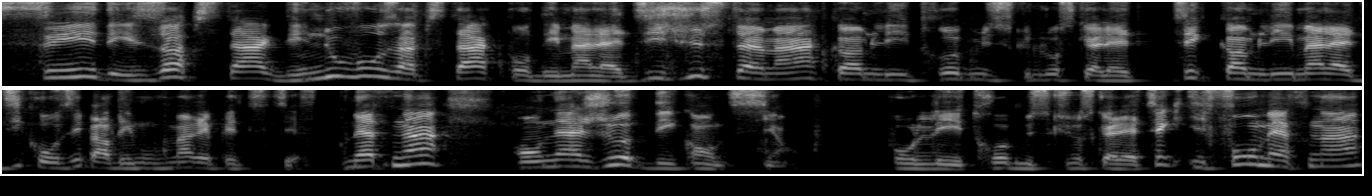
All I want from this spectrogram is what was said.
c'est des obstacles, des nouveaux obstacles pour des maladies, justement comme les troubles musculosquelettiques, comme les maladies causées par des mouvements répétitifs. Maintenant, on ajoute des conditions pour les troubles musculosquelettiques. Il faut maintenant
